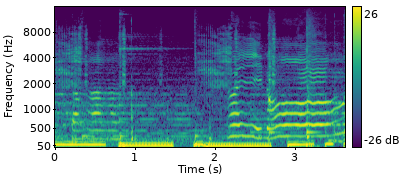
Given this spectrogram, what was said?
ำตาให้น้อง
